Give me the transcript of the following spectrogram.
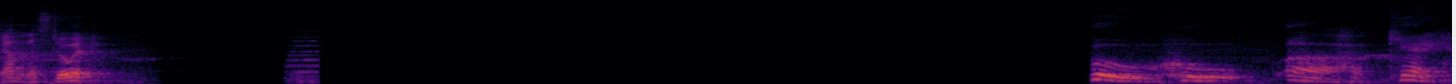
Yeah, let's do it. Ooh, ooh, uh, okay.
